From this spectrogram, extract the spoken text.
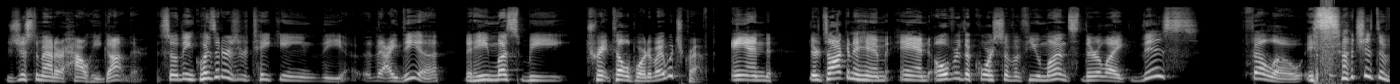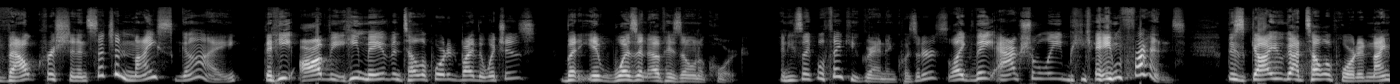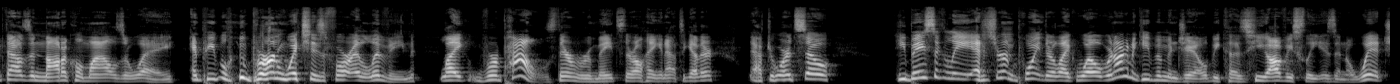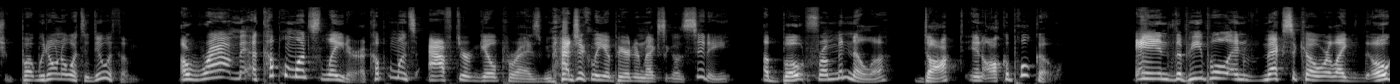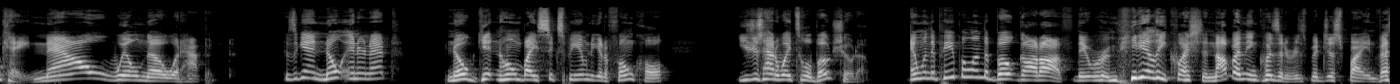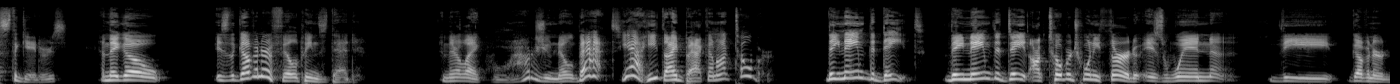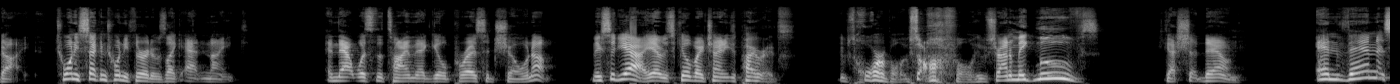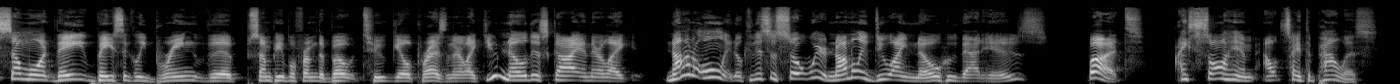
It's just a matter of how he got there. So the Inquisitors are taking the the idea that he must be tra- teleported by witchcraft, and they're talking to him. And over the course of a few months, they're like, "This fellow is such a devout Christian and such a nice guy that he obvi- he may have been teleported by the witches, but it wasn't of his own accord. And he's like, Well, thank you, Grand Inquisitors. Like, they actually became friends. This guy who got teleported 9,000 nautical miles away, and people who burn witches for a living, like, were pals. They're roommates. They're all hanging out together afterwards. So, he basically, at a certain point, they're like, well, we're not going to keep him in jail because he obviously isn't a witch, but we don't know what to do with him. Around a couple months later, a couple months after Gil Perez magically appeared in Mexico City, a boat from Manila docked in Acapulco. And the people in Mexico were like, okay, now we'll know what happened. Because again, no internet, no getting home by 6 p.m. to get a phone call. You just had to wait till a boat showed up. And when the people on the boat got off, they were immediately questioned, not by the inquisitors, but just by investigators. And they go, Is the governor of Philippines dead? And they're like, well, How did you know that? Yeah, he died back in October. They named the date. They named the date October 23rd is when the governor died. 22nd, 23rd, it was like at night. And that was the time that Gil Perez had shown up. They said, Yeah, yeah, he was killed by Chinese pirates. It was horrible. It was awful. He was trying to make moves. He got shut down. And then someone they basically bring the some people from the boat to Gil Perez and they're like, "Do you know this guy?" And they're like, "Not only, okay, this is so weird. Not only do I know who that is, but I saw him outside the palace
